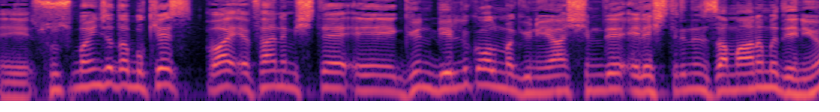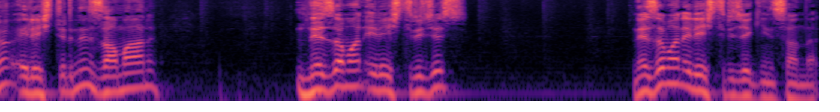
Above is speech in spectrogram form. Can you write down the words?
e, susmayınca da bu kez vay efendim işte e, gün birlik olma günü ya şimdi eleştirinin zamanı mı deniyor eleştirinin zamanı. Ne zaman eleştireceğiz? Ne zaman eleştirecek insanlar?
